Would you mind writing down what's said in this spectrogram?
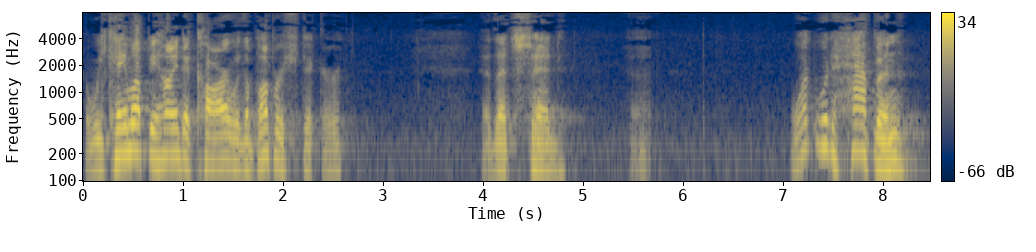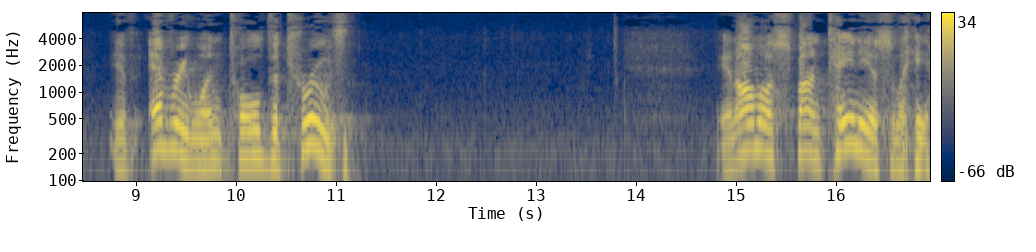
We came up behind a car with a bumper sticker that said, What would happen if everyone told the truth? And almost spontaneously,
